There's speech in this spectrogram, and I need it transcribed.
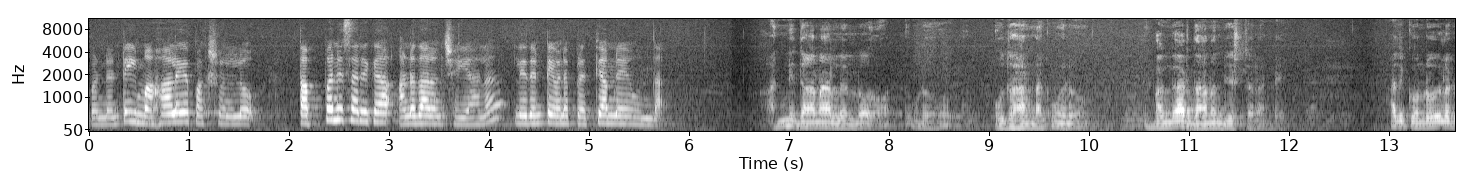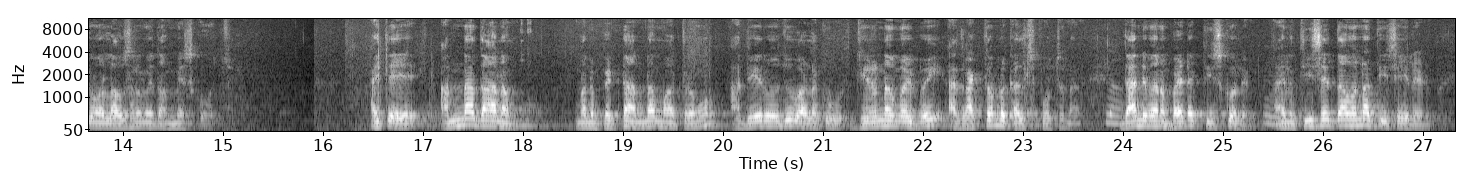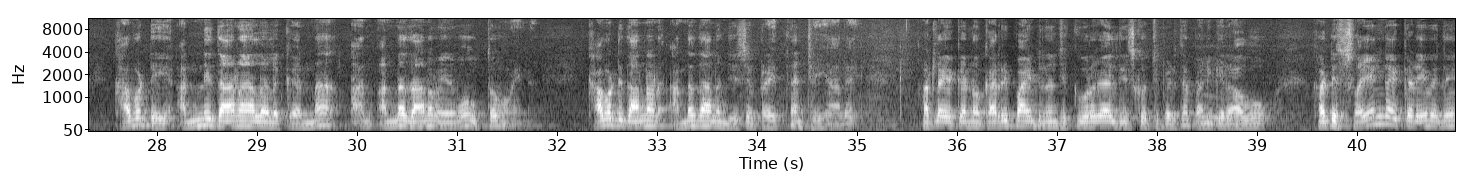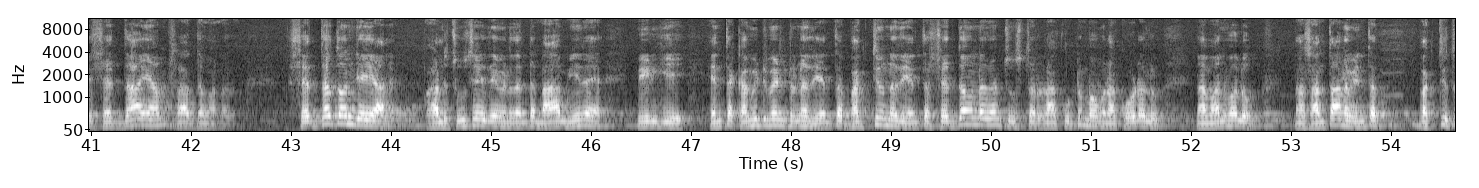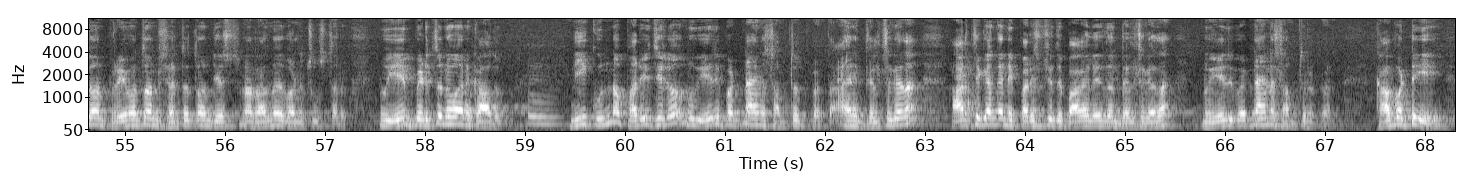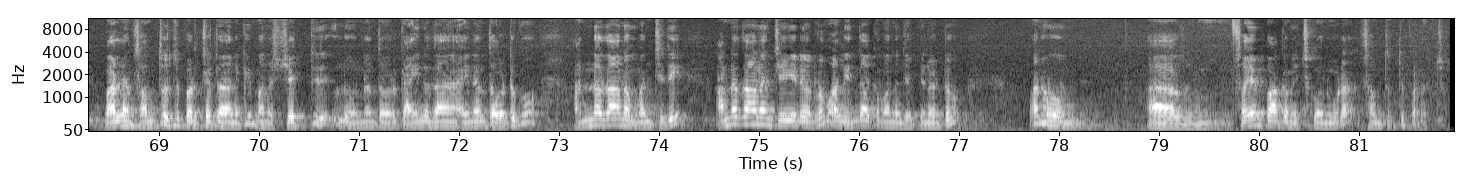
చెప్పండి అంటే ఈ మహాలయ పక్షంలో తప్పనిసరిగా అన్నదానం చేయాలా? లేదంటే ఏమైనా ప్రత్యామ్నాయం ఉందా? అన్ని దానాలలో ఇప్పుడు ఉదాహరణకు మీరు బంగారు దానం చేస్తారండి. అది కొన్ని రోజులకు వాళ్ళ అవసరమైతే అమ్మేసుకోవచ్చు. అయితే అన్నదానం మనం పెట్టిన అన్నం మాత్రము అదే రోజు వాళ్ళకు జీర్ణమైపోయి అది రక్తంలో కలిసిపోతున్నది. దాన్ని మనం బయటకు తీసుకోలేము. ఆయన తీసేద్దామన్నా తీసేయలేడు. కాబట్టి అన్ని దానాల కన్నా అన్- అన్నదానం ఏమో ఉత్తమమైన కాబట్టి దాన్ని అన్నదానం చేసే ప్రయత్నం చేయాలి. అట్లా ఎక్కడనో కర్రీ పాయింట్ నుంచి కూరగాయలు తీసుకొచ్చి పెడితే పనికి రావు. కాబట్టి స్వయంగా ఇక్కడ ఏమైంది? శ్రద్ధాయాం శ్రాద్ధం అన్నారు. శ్రద్ధతో చేయాలి. వాళ్ళు చూసేది ఏమిటంటే నా మీద వీడికి ఎంత కమిట్మెంట్ ఉన్నది ఎంత భక్తి ఉన్నది ఎంత శ్రద్ధ ఉన్నదని చూస్తారు. నా కుటుంబం నా కోడలు నా మనవలు నా సంతానం ఎంత భక్తితో ప్రేమతో శ్రద్ధతో చేస్తున్నారు అన్నది వాళ్ళు చూస్తారు. నువ్వు ఏం పెడుతున్నావు అని కాదు. నీకున్న పరిధిలో నువ్వు ఏది పట్టినా ఆయన సంతృప్తి పడతా ఆయనకు తెలుసు కదా ఆర్థికంగా నీ పరిస్థితి బాగలేదని తెలుసు కదా నువ్వు ఏది పెట్టినా ఆయన సంతృప్తి పడతా కాబట్టి వాళ్ళని సంతృప్తిపరచడానికి మన శక్తిలో ఉన్నంత వరకు అయిన దా అయినంత వరకు అన్నదానం మంచిది. అన్నదానం చేయని వాళ్ళు వాళ్ళు ఇందాక మనం చెప్పినట్టు మనం స్వయం పాకం ఇచ్చుకొని కూడా సంతృప్తి పడవచ్చు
